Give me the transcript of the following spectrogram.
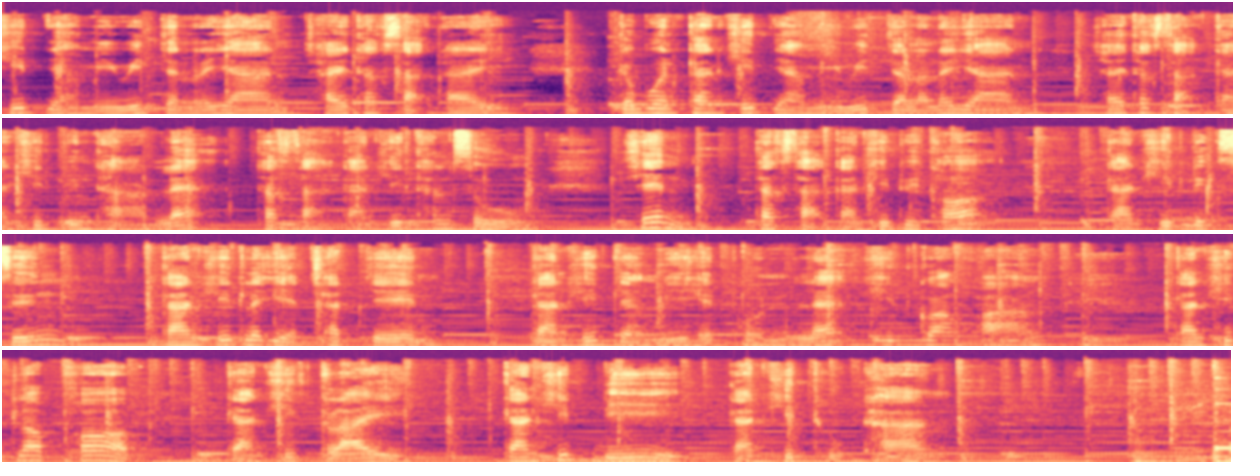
คิดอย่างมีวิจารณญาณใช้ทักษะใด กระบวนการคิดอย่างมีวิจารณญาณ ใช้ทักษะการคิดพื้นฐาน และทักษะการคิดขั้นสูง เช่น ทักษะการคิดวิเคราะห์ การคิดลึกซึ้ง การคิดละเอียดชัดเจน การคิดอย่างมีเหตุผลและคิดกว้างขวาง การคิดรอบคอบ การคิดไกล การคิดดี การคิดถูกทางกร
